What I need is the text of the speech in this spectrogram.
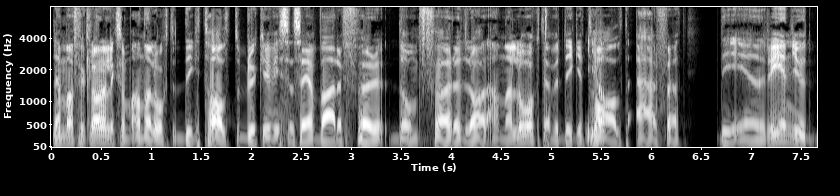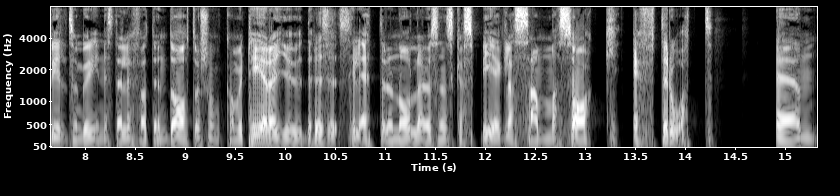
när man förklarar liksom analogt och digitalt, då brukar vissa säga varför de föredrar analogt över digitalt är för att det är en ren ljudbild som går in istället för att det är en dator som konverterar ljud Precis. till ettor och nollor och sen ska spegla samma sak efteråt. Ehm,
